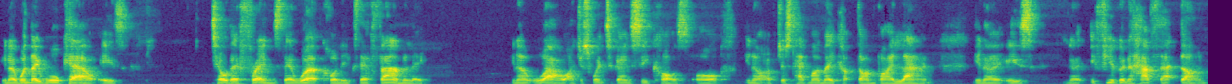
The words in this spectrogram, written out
You know when they walk out is tell their friends their work colleagues their family you know wow i just went to go and see Cos or you know i've just had my makeup done by lan. You know is you know if you're going to have that done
